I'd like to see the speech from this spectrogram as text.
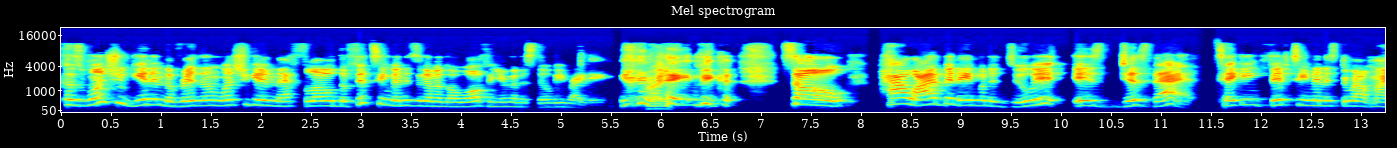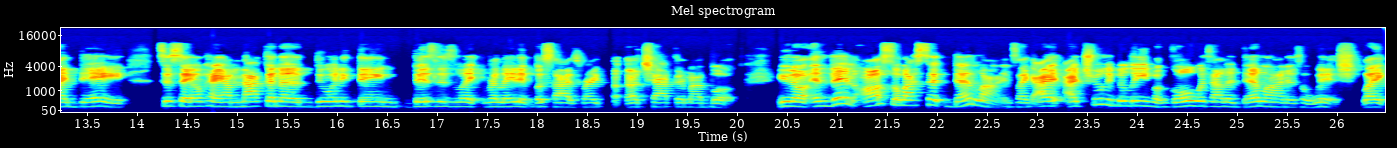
Because once you get in the rhythm, once you get in that flow, the 15 minutes are going to go off and you're going to still be writing. Right. right? Because so how I've been able to do it is just that taking 15 minutes throughout my day to say, okay, I'm not gonna do anything business like related besides write a chapter in my book. You know, and then also I set deadlines. Like I, I truly believe a goal without a deadline is a wish. Like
